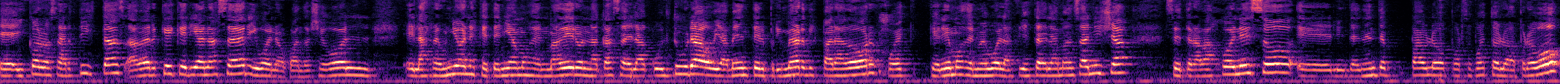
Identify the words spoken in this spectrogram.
y con los artistas a ver qué querían hacer y bueno, cuando llegó el, las reuniones que teníamos en Madero en la Casa de la Cultura, obviamente el primer disparador fue queremos de nuevo la fiesta de la manzanilla, se trabajó en eso, eh, el intendente Pablo por supuesto lo aprobó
